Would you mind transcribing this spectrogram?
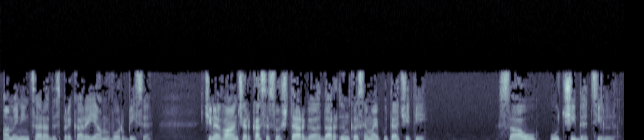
amenințarea despre care i-am vorbise. Cineva încercase să o șteargă, dar încă se mai putea citi. Sau ucideți-l.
